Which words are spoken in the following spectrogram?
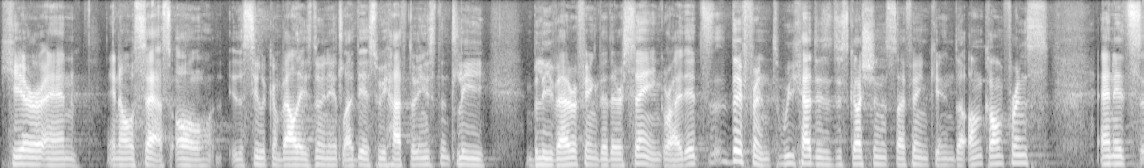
here and you know says, "Oh, the Silicon Valley is doing it like this." We have to instantly believe everything that they're saying, right? It's different. We had these discussions, I think, in the unconference, and it's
